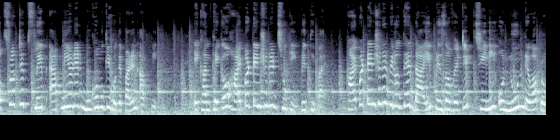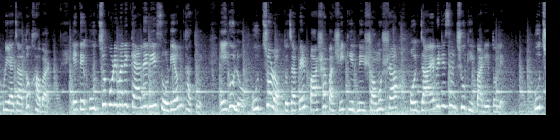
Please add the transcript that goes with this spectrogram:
অবস্ট্রাকটিভ স্লিপ অ্যাপনিয়ারের মুখোমুখি হতে পারেন আপনি। এখান থেকেও হাইপারটেনশনের ঝুঁকি বৃদ্ধি পায়। হাইপারটেনশনের বিরুদ্ধে দায়ী প্রিজারভেটিভ, চিনি ও নুন দেওয়া প্রক্রিয়াজাত খাবার। এতে উচ্চ পরিমাণে ক্যালোরি, সোডিয়াম থাকে। এগুলো উচ্চ রক্তচাপের পাশাপাশি কিডনির সমস্যা ও ডায়াবেটিসের ঝুঁকি বাড়িয়ে তোলে। উচ্চ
